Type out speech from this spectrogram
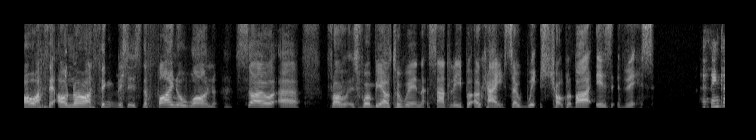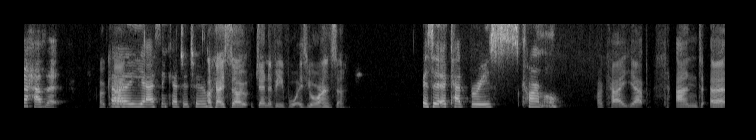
Oh, I think. Oh no, I think this is the final one. So uh, Florence won't be able to win, sadly. But okay, so which chocolate bar is this? I think I have it. Okay. Uh, yeah, I think I do too. okay, so Genevieve, what is your answer? Is it a Cadbury's caramel? Okay, yep. And uh,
